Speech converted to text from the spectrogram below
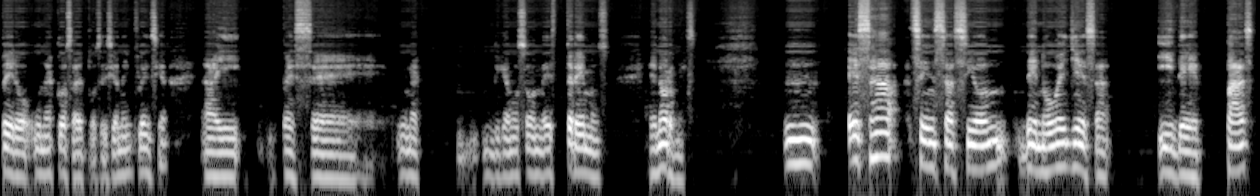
pero una cosa de posesión e influencia, hay pues eh, una, digamos, son extremos enormes. Mm, esa sensación de no belleza y de paz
